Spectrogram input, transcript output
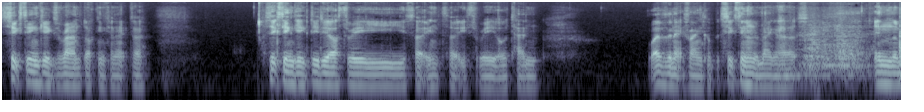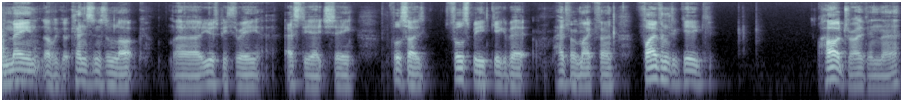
16 gigs RAM docking connector. 16 gig DDR3, 1333 or 10 whatever the next rank up, but 1600 megahertz. In the main, oh, we've got Kensington lock, uh, USB 3, SDHC, full size, full speed gigabit headphone microphone, 500 gig hard drive in there.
